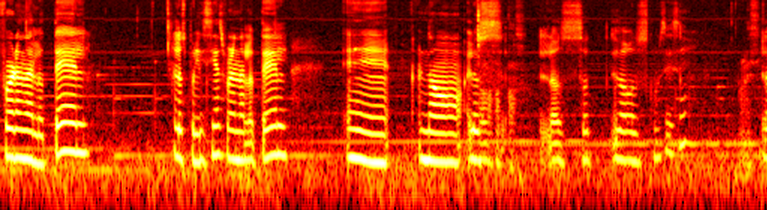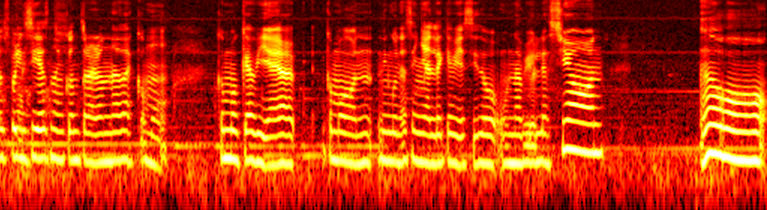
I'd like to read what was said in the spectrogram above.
fueron al hotel, los policías fueron al hotel, eh, no, los, los, los, ¿cómo se dice? Los policías no encontraron nada como, como que había, como ninguna señal de que había sido una violación o,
